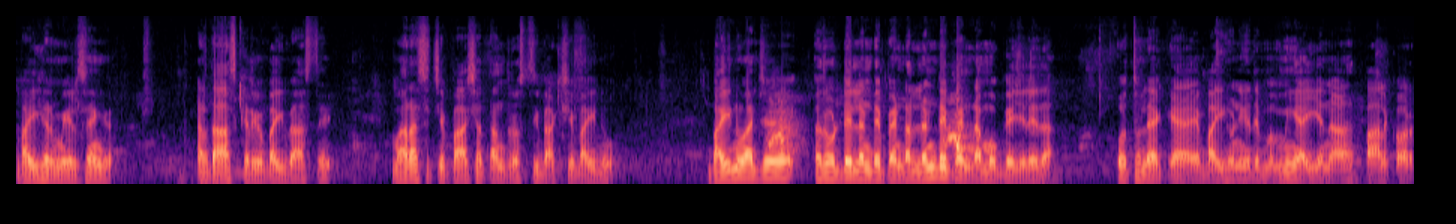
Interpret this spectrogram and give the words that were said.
ਬਾਈ ਹਰਮੇਲ ਸਿੰਘ ਅਰਦਾਸ ਕਰਿਓ ਬਾਈ ਵਾਸਤੇ। ਮਹਾਰਾਜ ਸੱਚੇ ਪਾਤਸ਼ਾਹ ਤੰਦਰੁਸਤੀ ਬਖਸ਼ੇ ਬਾਈ ਨੂੰ। ਬਾਈ ਨੂੰ ਅੱਜ ਰੋਡੇ ਲੰਡੇ ਪਿੰਡ ਆ ਲੰਡੇ ਪਿੰਡ ਆ ਮੋਗੇ ਜ਼ਿਲ੍ਹੇ ਦਾ। ਉੱਥੋਂ ਲੈ ਕੇ ਆਏ ਬਾਈ ਹੁਣੀ ਉਹਦੇ ਮੰਮੀ ਆਈ ਹੈ ਨਾਲ ਹਰਪਾਲ ਕੌਰ।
